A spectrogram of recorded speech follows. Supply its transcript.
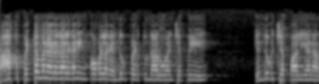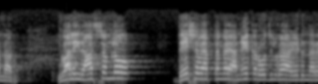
నాకు పెట్టమని అడగాలి కానీ ఇంకొకళ్ళకి ఎందుకు పెడుతున్నారు అని చెప్పి ఎందుకు చెప్పాలి అని అన్నారు. ఇవాళ ఈ రాష్ట్రంలో దేశవ్యాప్తంగా అనేక రోజులుగా ఏడున్నర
